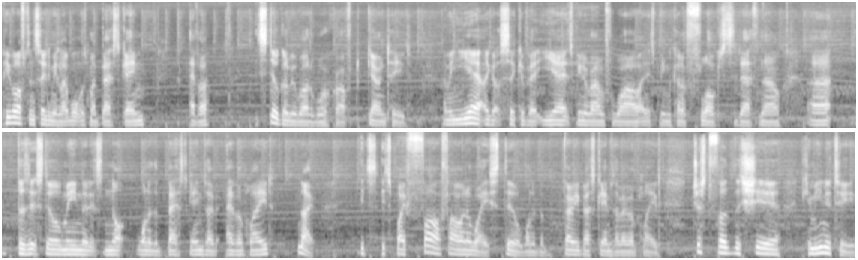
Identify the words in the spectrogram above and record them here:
People often say to me like, "What was my best game ever?" It's still got to be World of Warcraft, guaranteed. I mean, yeah, I got sick of it. Yeah, it's been around for a while and it's been kind of flogged to death now. Uh, does it still mean that it's not one of the best games I've ever played? No. It's it's by far, far and away still one of the very best games I've ever played. Just for the sheer community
